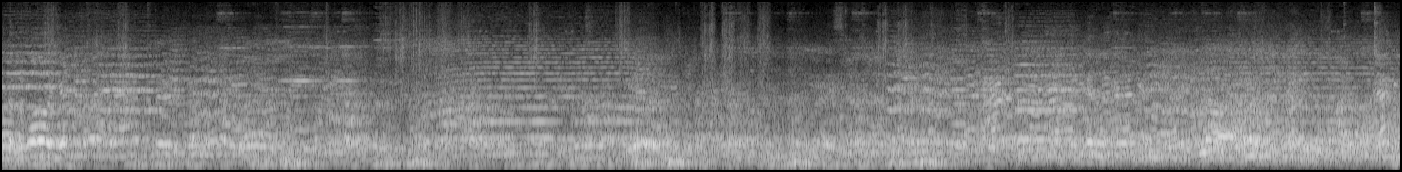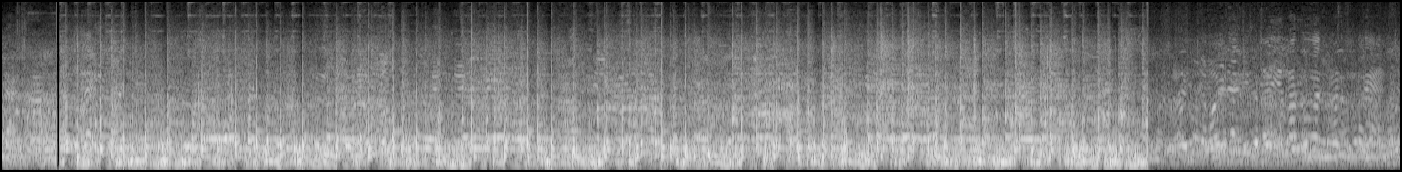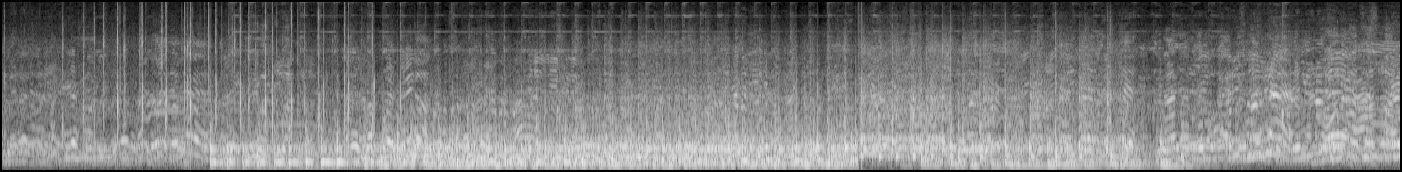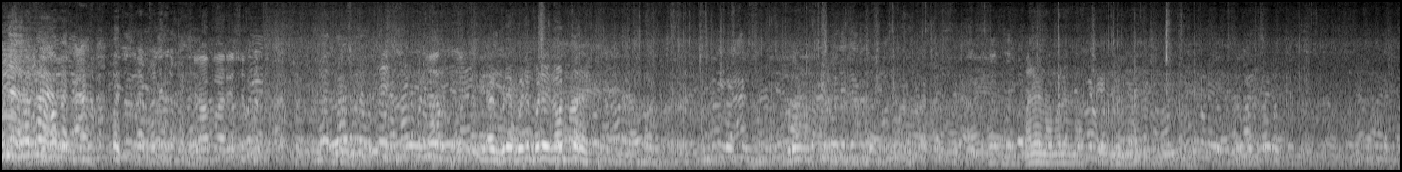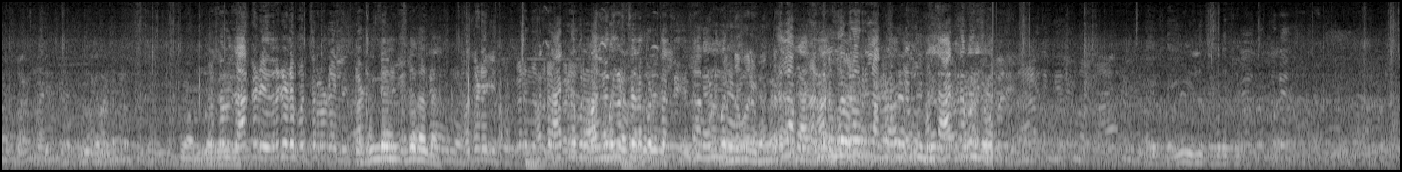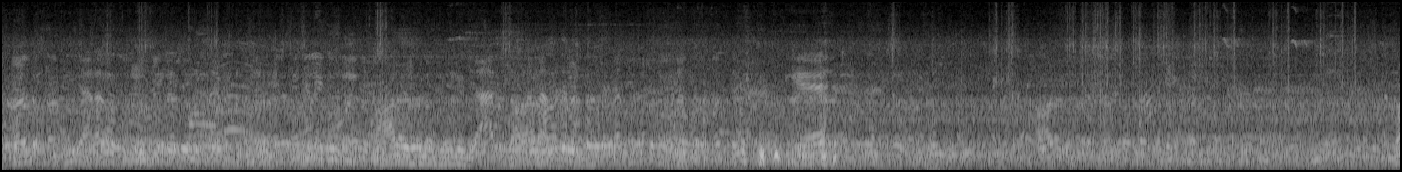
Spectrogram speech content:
ಎದುರುಗಡೆ ಬರ್ತಾರೆ ನೋಡಿ ಅಲ್ಲಿ ಮುಂದೆ ನಿಲ್ಸ್ಕೊಡಲ್ಲ. ಆ ಕಡೆಗೆ. ಅಲ್ಲಿ ಒಂದಷ್ಟು ಜನ ಬರ್ತಾರೆ ಅಲ್ಲಿ. ಎಲ್ಲ ಆ ಕಡೆ ಬಂದವ್ರಿಲ್ಲ. ಅಲ್ಲಿ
